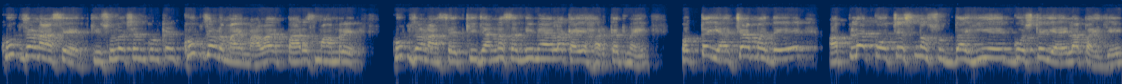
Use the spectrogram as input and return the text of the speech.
खूप जण असे आहेत की सुलक्षण कुलकर्णी खूप जण मला पारस मांबरे खूप जण असे आहेत की ज्यांना संधी मिळायला काही हरकत नाही. फक्त याच्यामध्ये आपल्या कोचेसना सुद्धा ही एक गोष्ट यायला पाहिजे.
